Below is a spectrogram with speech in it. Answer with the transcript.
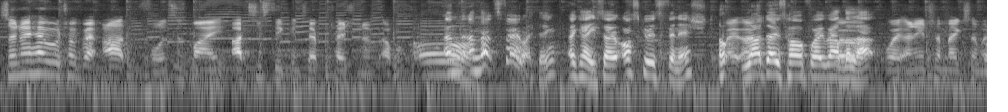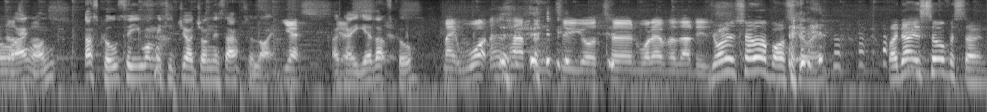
So know how we were talking about art before? This is my artistic interpretation of Albert Park. Oh. And, and that's fair, I think. Okay, so Oscar is finished. Oh, Wait, I- halfway around the lap. Wait, I need to make some Oh, hang on. That's cool. So you want me to judge on this outer line? Yes. Okay, yes, yeah, that's yes. cool. Mate, what has happened to your turn, whatever that is? Do you want to shut up, Oscar, mate? like, that is Silverstone.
